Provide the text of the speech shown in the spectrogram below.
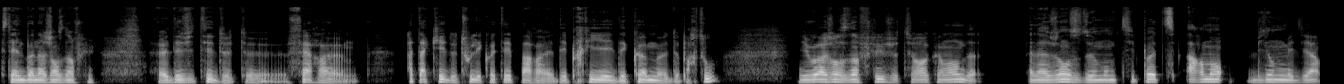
c'était une bonne agence d'influx, euh, d'éviter de te faire euh, attaquer de tous les côtés par euh, des prix et des coms de partout. Niveau agence d'influx, je te recommande l'agence de mon petit pote Armand Beyond Media.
